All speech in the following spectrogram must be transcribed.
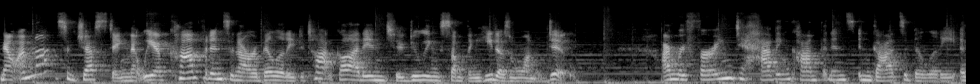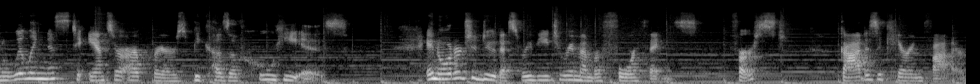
Now, I'm not suggesting that we have confidence in our ability to talk God into doing something He doesn't want to do. I'm referring to having confidence in God's ability and willingness to answer our prayers because of who He is. In order to do this, we need to remember four things. First, God is a caring Father.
